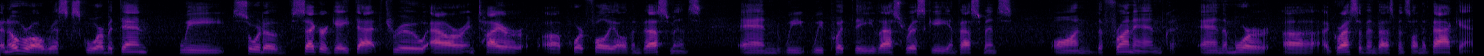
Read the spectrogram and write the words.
an overall risk score, but then we sort of segregate that through our entire uh, portfolio of investments, and we we put the less risky investments on the front end Okay. and the more uh, aggressive investments on the back end.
